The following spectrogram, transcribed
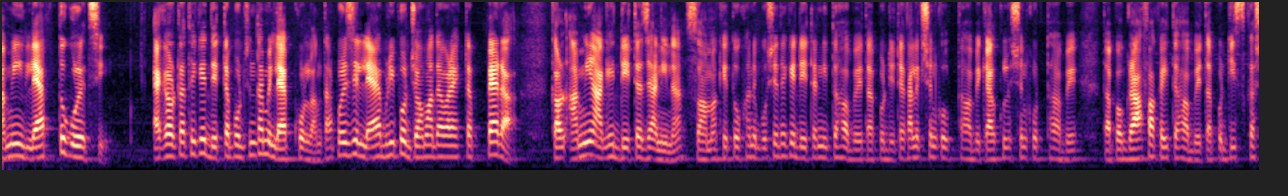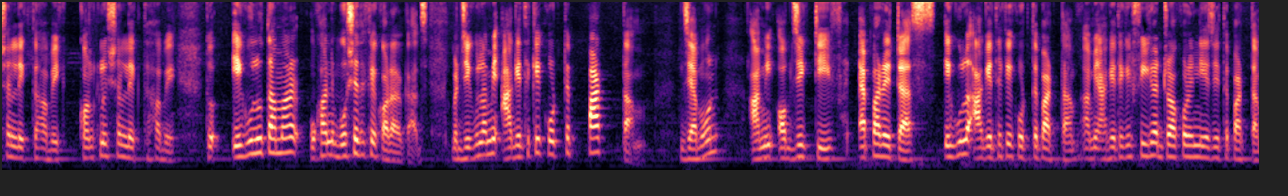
আমি ল্যাব তো করেছি। এগারোটা থেকে দেড়টা পর্যন্ত আমি ল্যাব করলাম। তারপরে যে ল্যাব রিপোর্ট জমা দেওয়ার একটা প্যারা, কারণ আমি আগে ডেটা জানি না সো আমাকে তো ওখানে বসে থেকে ডেটা নিতে হবে, তারপর ডেটা কালেকশন করতে হবে ক্যালকুলেশন করতে হবে, তারপর গ্রাফ আঁকাইতে হবে, তারপর ডিসকাশন লিখতে হবে কনক্লুশন লিখতে হবে। তো এগুলো তো আমার ওখানে বসে থেকে করার কাজ। বাট যেগুলো আমি আগে থেকে করতে পারতাম, যেমন আমি অবজেক্টিভ অ্যাপারেটাস এগুলো আগে থেকে করতে পারতাম। আমি আগে থেকে ফিগার ড্র করে নিয়ে যেতে পারতাম।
